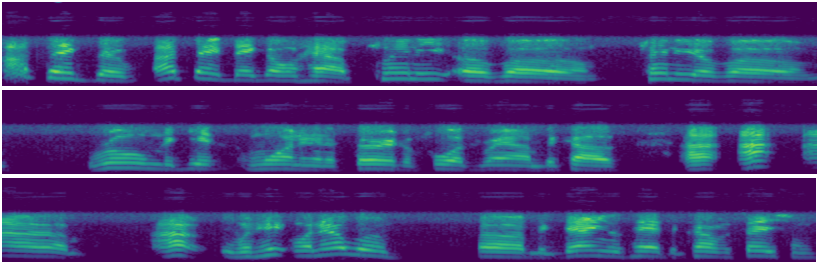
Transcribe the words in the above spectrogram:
I think that I think they're gonna have plenty of um, plenty of um, room to get one in the third or fourth round because I I, I, I when he, whenever uh, McDaniels had the conversation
